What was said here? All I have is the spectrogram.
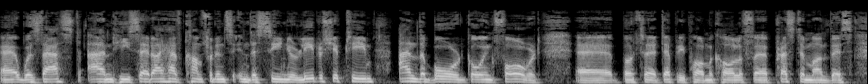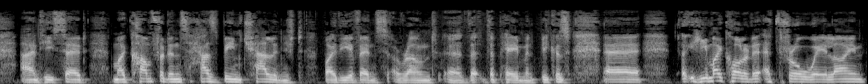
uh, was asked, and he said, "I have confidence in the senior leadership team and the board going forward." Uh, but uh, Deputy Paul McAuliffe pressed him on this, and he said, "My confidence has been challenged by the events around the, the, payment because he might call it a, throwaway line."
